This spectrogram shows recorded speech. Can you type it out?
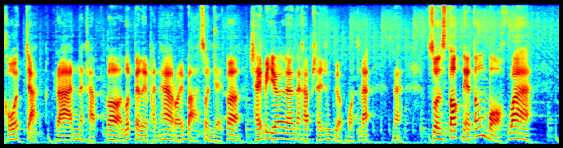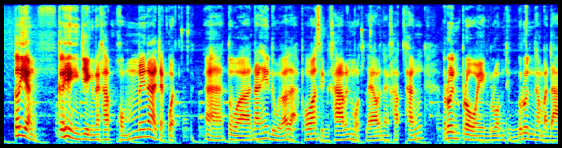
โค้ดจากร้านนะครับ ก็ลดไปเลย 1,500 บาท ส่วนใหญ่ก็ใช้ไปเยอะแล้วนะครับ ใช้จนเกือบหมดแล้วนะ ส่วนสต็อกเนี่ยต้องบอกว่าเกลี้ยงเกลี้ยงจริงๆนะครับ ผมไม่น่าจะกด ตัวนั่นให้ดูแล้วแหละ เพราะว่าสินค้ามันหมดแล้วนะครับ ทั้งรุ่นโปรเองรวมถึงรุ่นธรรมดา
